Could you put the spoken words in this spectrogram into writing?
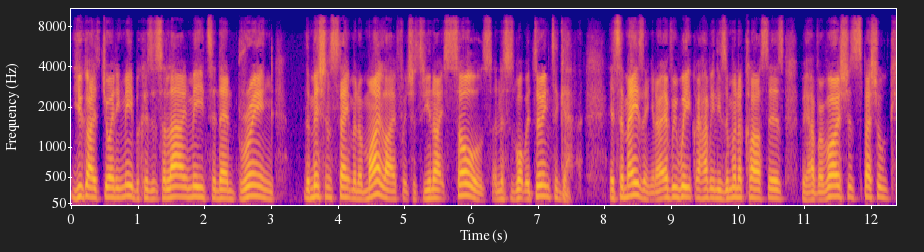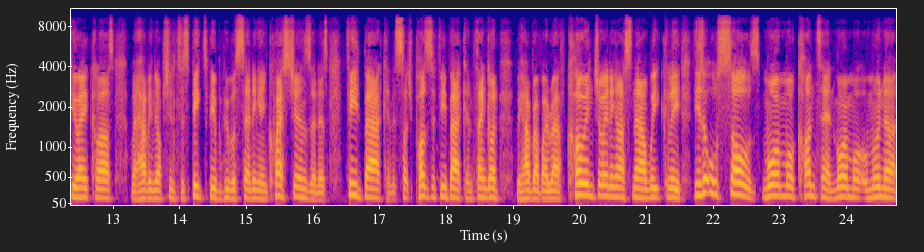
you guys joining me because it's allowing me to then bring the mission statement of my life, which is to unite souls. And this is what we're doing together it's amazing. You know, every week we're having these Emuna classes. We have a Rosh's special QA class. We're having the opportunity to speak to people. People sending in questions, and there's feedback, and it's such positive feedback. And thank God we have Rabbi Ralph Cohen joining us now weekly. These are all souls, more and more content, more and more Emuna.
